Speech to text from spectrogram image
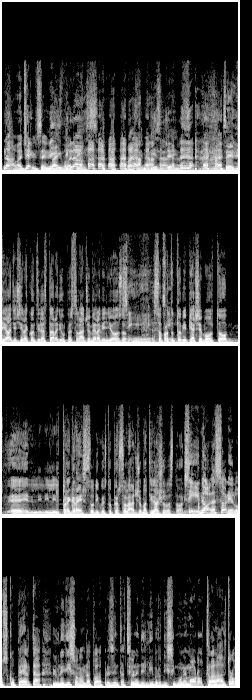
No, ma James è Rest vivo, in no? Rest in peace, James. Senti, oggi ci racconti la storia di un personaggio meraviglioso. Sì, Soprattutto mi piace molto eh, il, il- il pregresso di questo personaggio, ma ti lascio la storia. Sì, no, la storia l'ho scoperta lunedì, sono andato alla presentazione del libro di Simone Moro. Tra l'altro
